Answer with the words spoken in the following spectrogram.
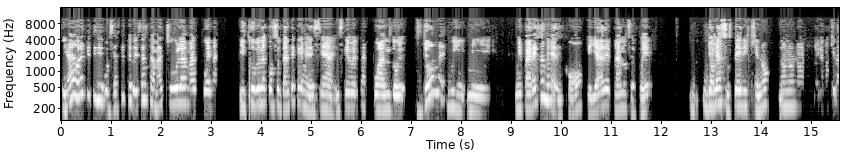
y ah, ahora que te divorciaste te ves hasta más chula, más buena? Y tuve una consultante que me decía, es que, verdad, cuando yo, me, mi, mi, mi pareja me dejó, que ya de plano se fue, yo me asusté y dije, no, no, no, no, yo no quiero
